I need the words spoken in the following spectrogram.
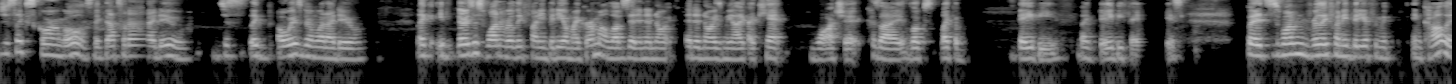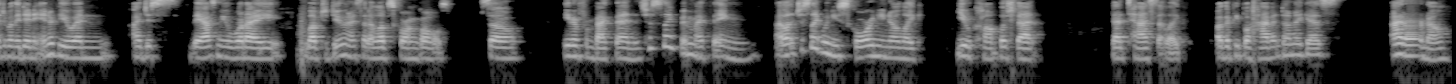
just like scoring goals. Like that's what I do. Just like always been what I do. Like if there's this one really funny video. My grandma loves it, and anno- it annoys me. Like I can't watch it because I looks like a baby, like baby face. But it's one really funny video from the, in college when they did an interview, and I just they asked me what I love to do, and I said I love scoring goals. So even from back then, it's just like been my thing. I like just like when you score and you know like you accomplish that that task that like other people haven't done. I guess I don't know.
